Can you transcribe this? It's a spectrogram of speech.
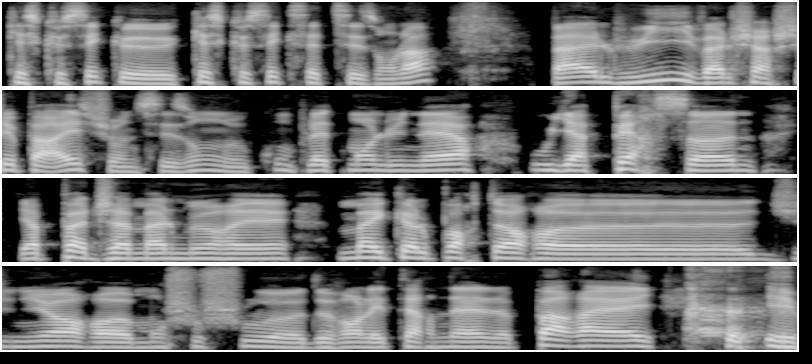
qu'est-ce que c'est que qu'est-ce que c'est que cette saison-là? Bah lui, il va le chercher pareil sur une saison complètement lunaire où il y a personne, il y a pas Jamal Murray, Michael Porter euh, Jr, euh, mon chouchou euh, devant l'éternel, pareil. Et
